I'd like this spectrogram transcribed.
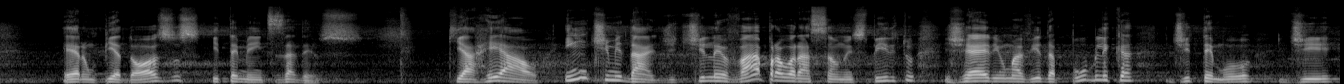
eram piedosos e tementes a Deus. Que a real intimidade de te levar para a oração no Espírito gere uma vida pública de temor, de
